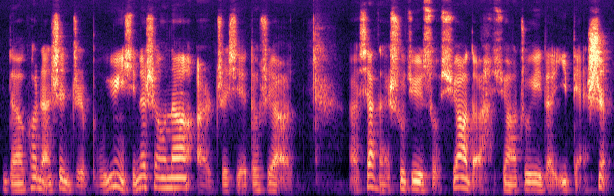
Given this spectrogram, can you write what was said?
你的扩展甚至不运行的时候呢，而这些都是要，呃，下载数据所需要的。需要注意的一点是。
